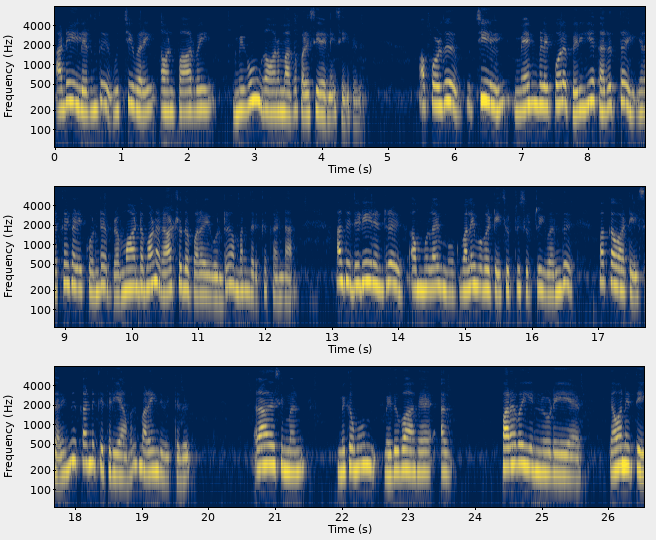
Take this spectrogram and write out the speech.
அடியிலிருந்து உச்சி வரை அவன் பார்வை மிகவும் கவனமாக பரிசீலனை செய்தது. அப்பொழுது உச்சியில் மேகங்களைப் போல பெரிய கருத்த இறக்கைகளை கொண்ட பிரம்மாண்டமான ராட்சத பறவை ஒன்று அமர்ந்திருக்க கண்டான். அது திடீரென்று அம்முலை மலைமுகட்டை சுற்றி சுற்றி வந்து பக்கவாட்டில் சரிந்து கண்ணுக்கு தெரியாமல் மறைந்து விட்டது. ராதசிம்மன் மிகவும் மெதுவாக அப் பறவையினுடைய கவனத்தை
